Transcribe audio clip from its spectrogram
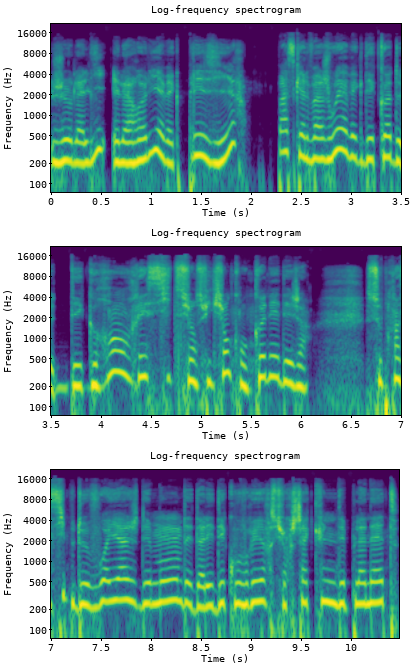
je la lis et la relis avec plaisir parce qu'elle va jouer avec des codes des grands récits de science-fiction qu'on connaît déjà. Ce principe de voyage des mondes et d'aller découvrir sur chacune des planètes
